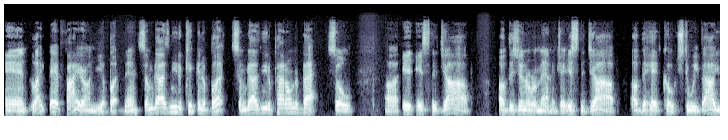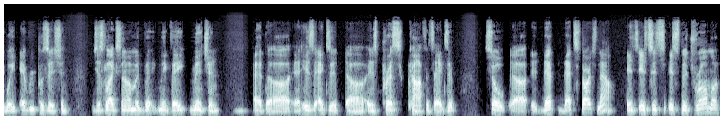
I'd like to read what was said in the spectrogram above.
and light that fire on your butt, man. Some guys need a kick in the butt. Some guys need a pat on the back. So uh, it, it's the job of the general manager. It's the job of the head coach to evaluate every position, just like Sean McVay mentioned at the uh, at his exit, uh, his press conference exit. So uh, that that starts now. It's it's it's it's the drama,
